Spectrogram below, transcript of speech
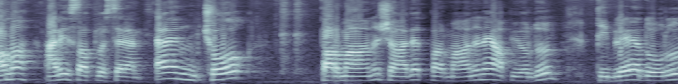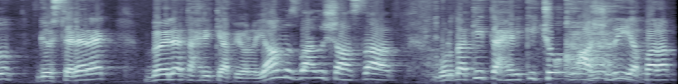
Ama Aleyhisselatü Vesselam en çok parmağını, şehadet parmağını ne yapıyordu? Kıbleye doğru göstererek böyle tahrik yapıyordu. Yalnız bazı şahıslar buradaki tahriki çok aşırı yaparak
